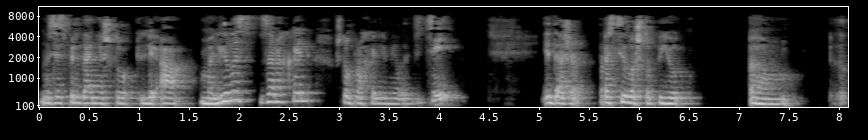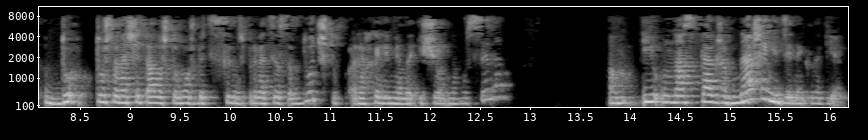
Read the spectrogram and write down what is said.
У нас есть предание, что Леа молилась за Рахель, чтобы Рахель имела детей. И даже просила, чтобы ее эм, то, что она считала, что, может быть, сын превратился в дочь, чтобы Рахель имела еще одного сына. Эм, и у нас также в нашей недельной главе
